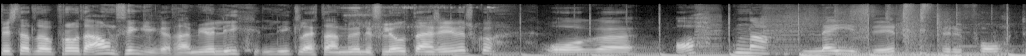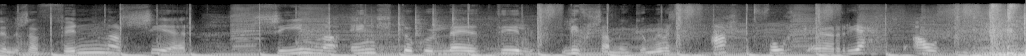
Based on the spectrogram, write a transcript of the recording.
Fyrst allavega að prófa þetta án þyngingar. Það er mjög lík, líklegt að muni fljóta eins yfir sko. og uh, opna leiðir fyrir fólk til þess að finna sér sína einstöku leið til lífsamingum. Mér finnst allt fólk eiga rétt á því.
